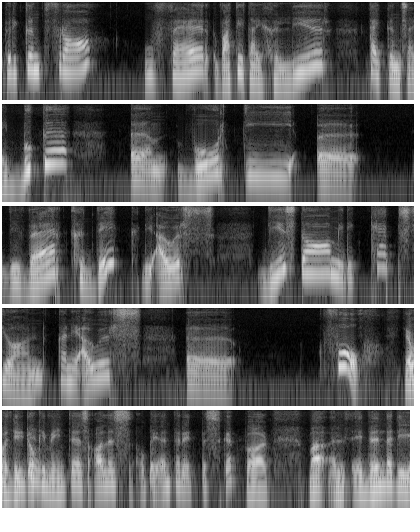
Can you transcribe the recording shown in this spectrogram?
vir die kind vra hoe ver wat het hy geleer? Kyk in sy boeke. Ehm um, word die uh die werk gedek? Die ouers deesdae met die caps Johan kan die ouers uh volg Ja, want hierdie dokumente is alles op die internet beskikbaar. Maar ek dink dat die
